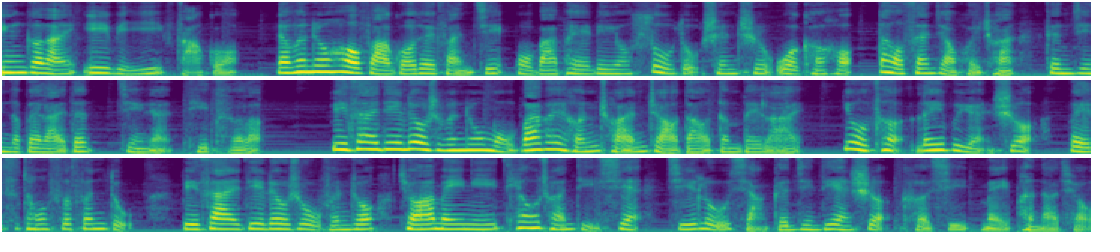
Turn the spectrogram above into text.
英格兰一比一法国。两分钟后，法国队反击，姆巴佩利用速度生吃沃克后倒三角回传，跟进的贝莱登竟然踢瓷了。比赛第六十分钟，姆巴佩横传找到登贝莱右侧勒布远射，贝斯通斯分堵。比赛第六十五分钟，琼阿梅尼挑传底线，吉鲁想跟进垫射，可惜没碰到球。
